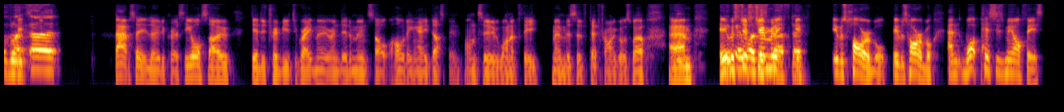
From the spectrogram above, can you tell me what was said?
Of like, It's- uh, absolutely ludicrous. He also did a tribute to Great Muta and did a moonsault holding a dustbin onto one of the members of Death Triangle as well. Um, it, It- was it just was generally, it, it was horrible. It was horrible. And what pisses me off is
